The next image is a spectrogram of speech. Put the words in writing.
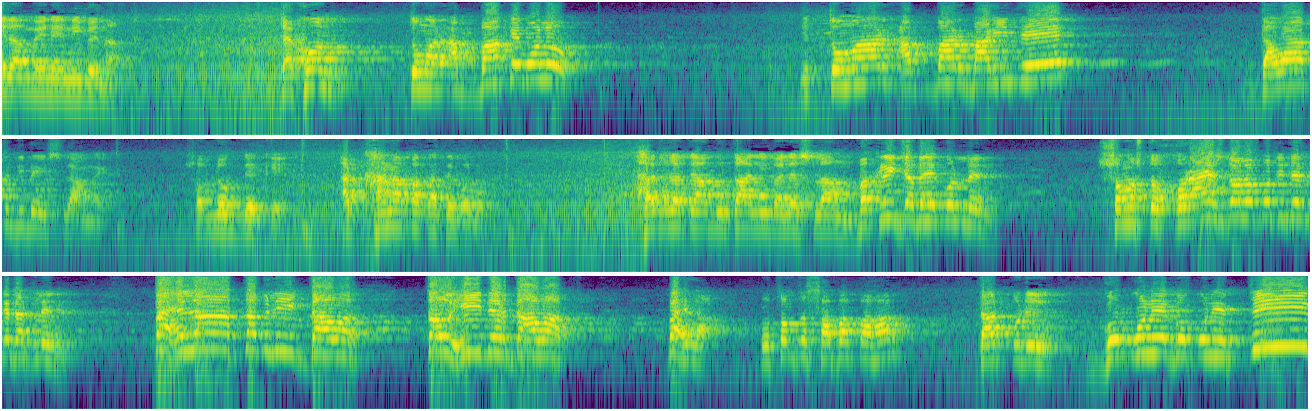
এরা মেনে নিবে না। এখন তোমার আব্বাকে বলো যে তোমার আব্বার বাড়িতে দাওয়াত দিবে ইসলামের। সব লোকদেরকে আর খানা পাকাতে বলো। হজরতে আবু তালিব আল ইসলাম বকরি জবাহ করলেন। সমস্ত খোরাইশ দলপতিদেরকে ডাকলেন, পহলা তবলিগ দাওয়াত তৌহিদের দাওয়াত। পহলা, প্রথম তো সাফা পাহাড়, তারপরে গোপনে গোপনে তিন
